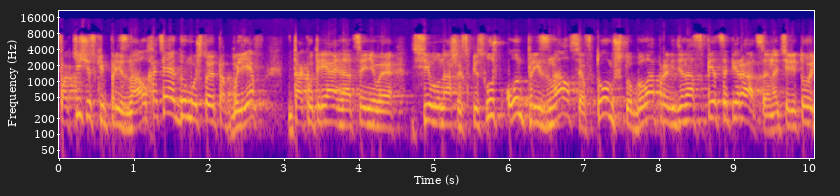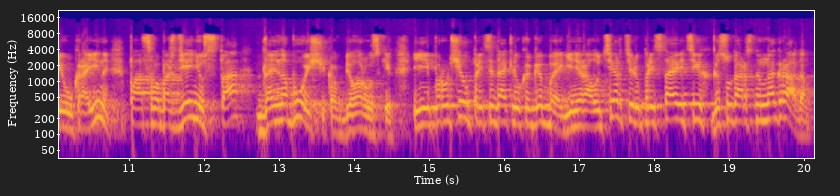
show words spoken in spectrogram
фактически признал, хотя я думаю, что это блеф, так вот реально оценивая силу наших спецслужб, он признался в том, что была проведена спецоперация на территории Украины по освобождению 100 дальнобойщиков белорусских и поручил председателю КГБ генералу Тертелю представить их государственным наградам.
